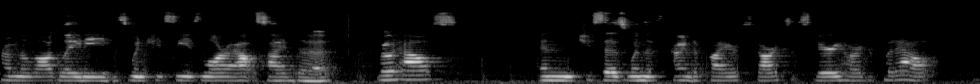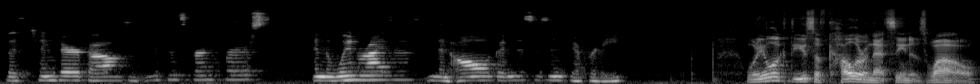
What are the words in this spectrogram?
from the log lady is when she sees Laura outside the roadhouse. And she says, when this kind of fire starts, it's very hard to put out. The tender boughs of innocence burn first, and the wind rises, and then all goodness is in jeopardy. when you look at the use of color in that scene as well,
